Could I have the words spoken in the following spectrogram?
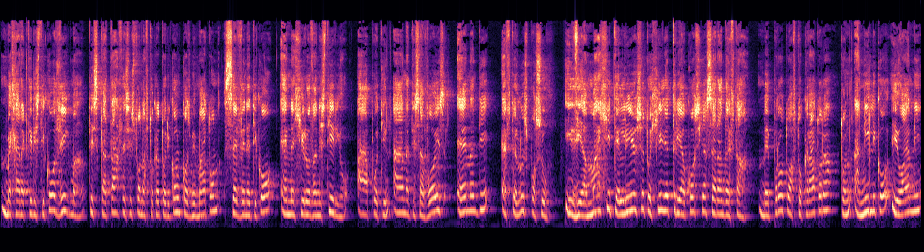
με χαρακτηριστικό δείγμα της κατάθεσης των αυτοκρατορικών κοσμημάτων σε βενετικό ενεχειροδανιστήριο από την Άννα της Αβόης έναντι ευτελούς ποσού. Η διαμάχη τελείωσε το 1347 με πρώτο αυτοκράτορα τον ανήλικο Ιωάννη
